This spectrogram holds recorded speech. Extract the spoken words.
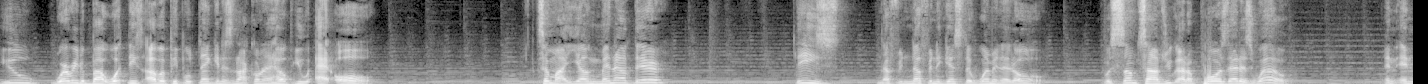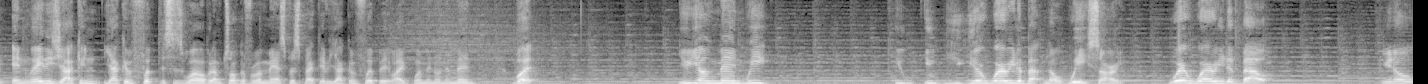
You worried about what these other people thinking is not going to help you at all. To my young men out there, these nothing nothing against the women at all. But sometimes you gotta pause that as well. And, and and ladies, y'all can y'all can flip this as well, but I'm talking from a man's perspective. Y'all can flip it like women on the men. But you young men, we you you you're worried about no, we, sorry. We're worried about you know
